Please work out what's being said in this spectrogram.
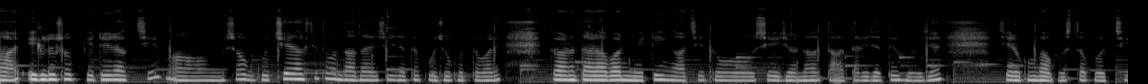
আর এগুলো সব কেটে রাখছি সব গুছিয়ে রাখছি, তোমার দাদা এসে যাতে পুজো করতে পারে, কারণ তার আবার মিটিং আছে, তো সেই জন্য তাড়াতাড়ি যাতে হয়ে যায়, সেরকম ব্যবস্থা করছি।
